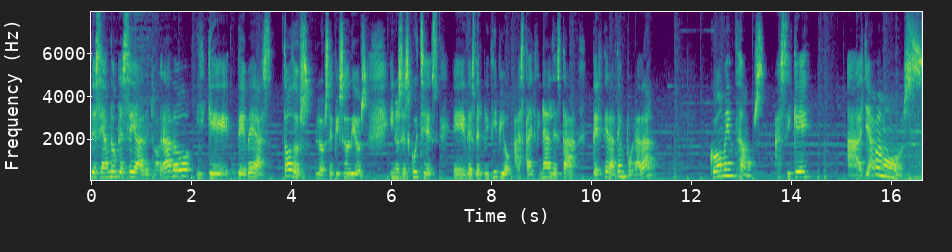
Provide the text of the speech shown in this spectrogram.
Deseando que sea de tu agrado y que te veas todos los episodios y nos escuches eh, desde el principio hasta el final de esta tercera temporada, comenzamos. Así que, allá vamos.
